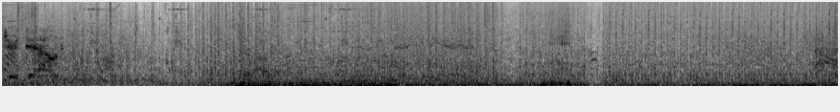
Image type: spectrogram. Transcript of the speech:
Soldier down.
